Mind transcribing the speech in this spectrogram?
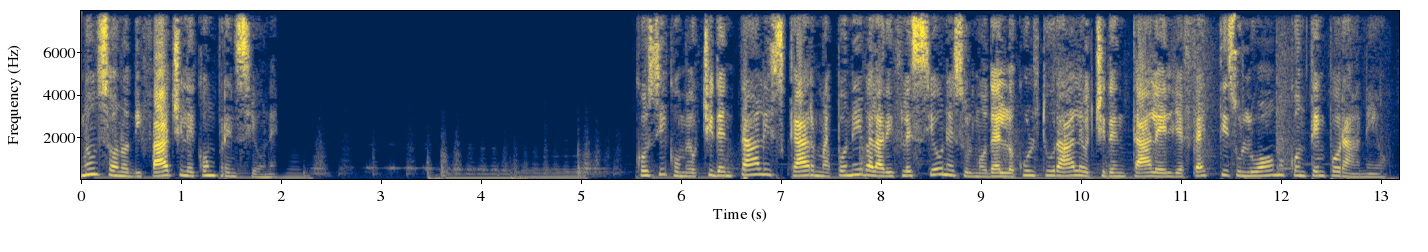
non sono di facile comprensione. Così come Occidentali Scarma poneva la riflessione sul modello culturale occidentale e gli effetti sull'uomo contemporaneo,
